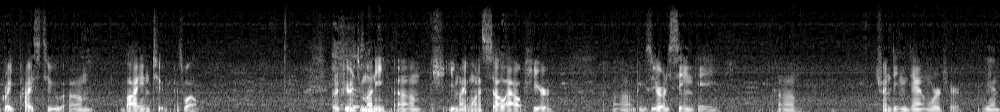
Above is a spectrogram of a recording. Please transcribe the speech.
great price to um, buy into as well. But if you're into money, um, you, might want to sell out here uh, because you're already seeing a um, trending downward here again.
